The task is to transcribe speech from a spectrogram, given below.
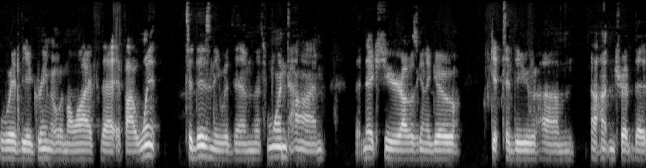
with the agreement with my wife that if I went to Disney with them this one time, that next year I was going to go get to do um, a hunting trip that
